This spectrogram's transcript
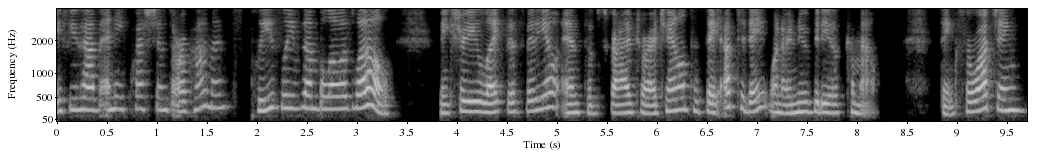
If you have any questions or comments, please leave them below as well. Make sure you like this video and subscribe to our channel to stay up to date when our new videos come out. Thanks for watching.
